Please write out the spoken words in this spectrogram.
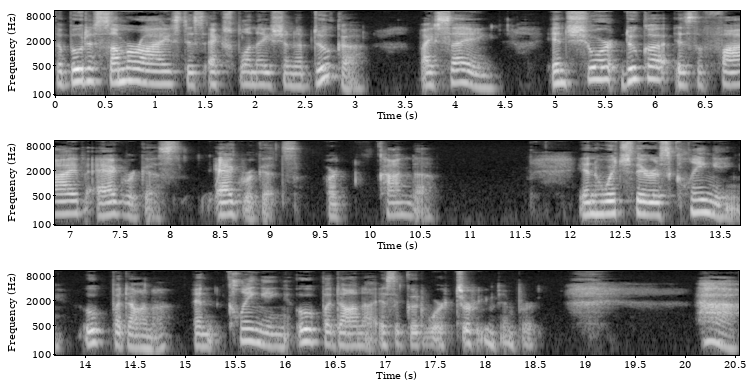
The Buddha summarized his explanation of dukkha by saying, in short, dukkha is the five aggregates, aggregates or khandha, in which there is clinging, upadana, and clinging, upadana is a good word to remember.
